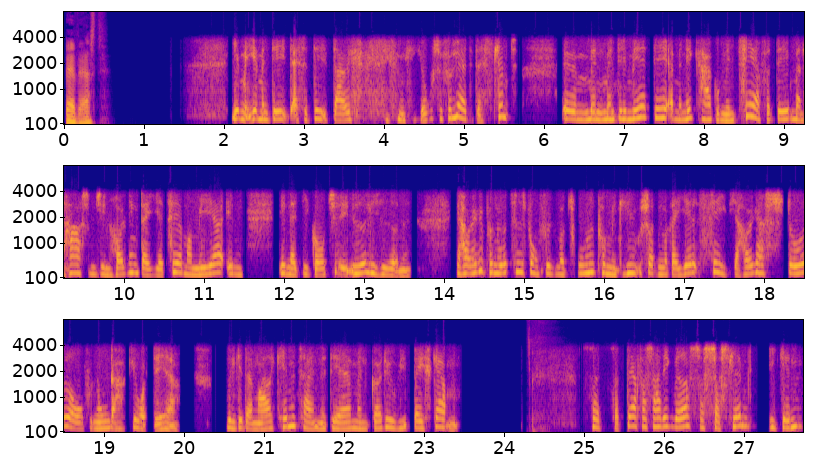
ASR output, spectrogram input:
Hvad er værst? Jamen, jamen det, altså det, der er jo, jo, selvfølgelig er det da slemt. Øh, men, men det er mere det, at man ikke kan argumentere for det, man har som sin holdning, der irriterer mig mere, end, end at de går til yderlighederne. Jeg har jo ikke på noget tidspunkt følt mig truet på mit liv, sådan reelt set. Jeg har jo ikke haft stået over for nogen, der har gjort det her. Hvilket er meget kendetegnende, det er, at man gør det jo bag skærmen. Så, så derfor så har det ikke været så, så slemt igen.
